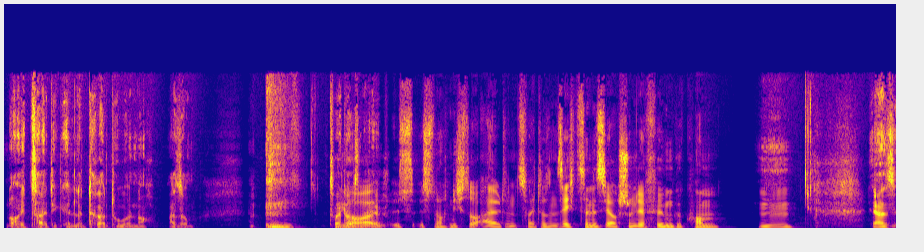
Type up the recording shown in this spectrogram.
neuzeitige Literatur noch. Also Ja, 2011. ist, ist noch nicht so alt. Und 2016 ist ja auch schon der Film gekommen. Mhm. Ja, es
